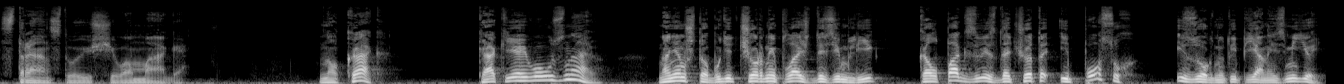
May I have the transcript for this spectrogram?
странствующего мага. Но как? Как я его узнаю? На нем что, будет черный плащ до земли, колпак звездочета и посух, изогнутый пьяной змеей?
